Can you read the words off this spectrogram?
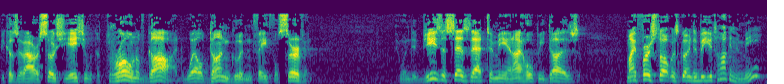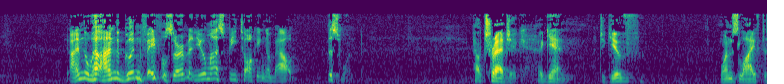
because of our association with the throne of God. Well done, good and faithful servant. When Jesus says that to me, and I hope he does, my first thought was going to be, You talking to me? I'm the, well, I'm the good and faithful servant. You must be talking about this one. How tragic, again, to give one's life to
